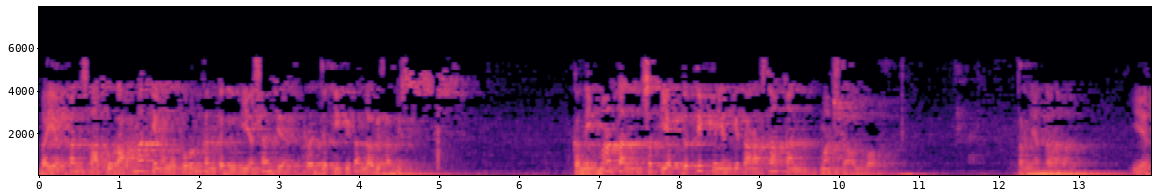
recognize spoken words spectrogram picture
Bayangkan satu rahmat yang Allah turunkan ke dunia saja, rezeki kita nggak bisa habis kenikmatan setiap detiknya yang kita rasakan, masya Allah. Ternyata, ya,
